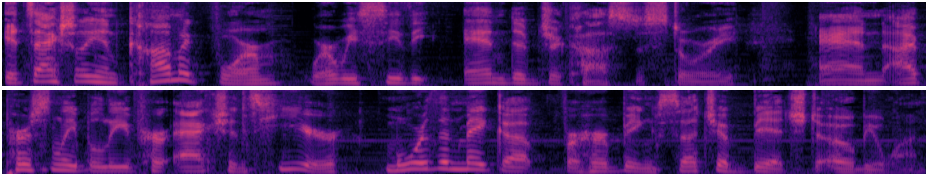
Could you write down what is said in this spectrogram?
It's actually in comic form where we see the end of Jocasta's story, and I personally believe her actions here more than make up for her being such a bitch to Obi Wan.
